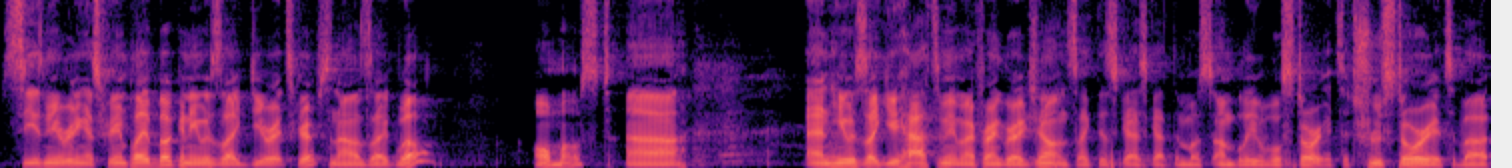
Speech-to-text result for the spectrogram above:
sees me reading a screenplay book and he was like, Do you write scripts? And I was like, Well, almost. Uh, and he was like, You have to meet my friend Greg Jones. Like, this guy's got the most unbelievable story. It's a true story. It's about,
